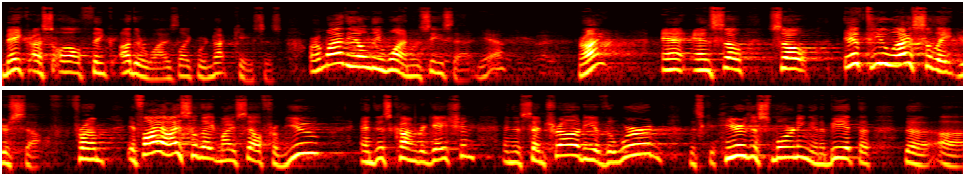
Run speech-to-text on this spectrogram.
make us all think otherwise, like we're nutcases. Or am I the only one who sees that? Yeah? Right? And, and so, so if you isolate yourself from, if I isolate myself from you and this congregation and the centrality of the word that's here this morning and to be at the, the uh,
